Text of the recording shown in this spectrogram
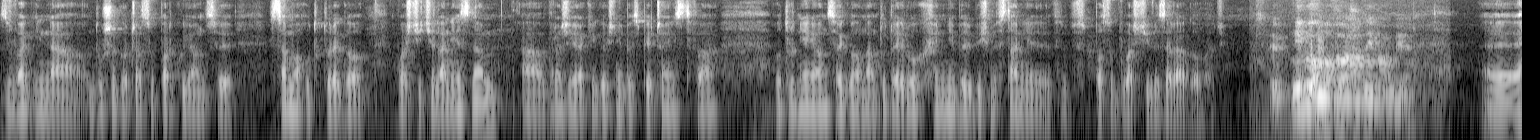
z uwagi na dłuższego czasu parkujący samochód, którego właściciela nie znam, a w razie jakiegoś niebezpieczeństwa utrudniającego nam tutaj ruch nie bylibyśmy w stanie w sposób właściwy zareagować. Nie było mowy o żadnej bombie. E, i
